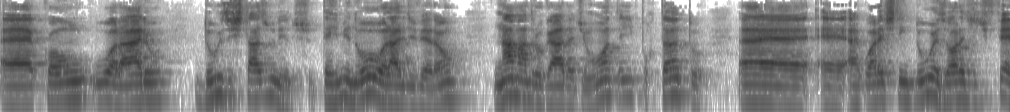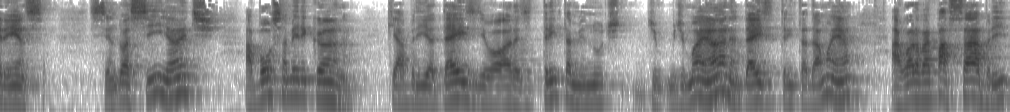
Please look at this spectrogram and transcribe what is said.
é, com o horário dos Estados Unidos. Terminou o horário de verão na madrugada de ontem e, portanto, é, é agora a gente tem duas horas de diferença. Sendo assim, antes, a Bolsa Americana, que abria 10 horas e 30 minutos de, de manhã, né, 10 e 30 da manhã, agora vai passar a abrir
